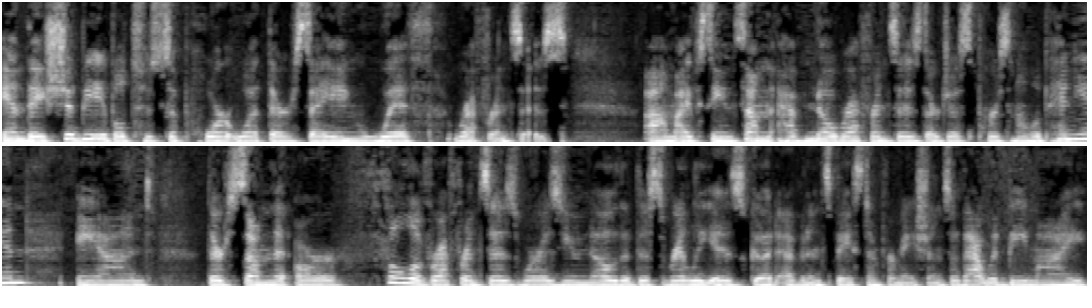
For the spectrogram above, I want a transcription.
And they should be able to support what they're saying with references. Um, I've seen some that have no references, they're just personal opinion, and there's some that are full of references, whereas you know that this really is good evidence based information. So that would be my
